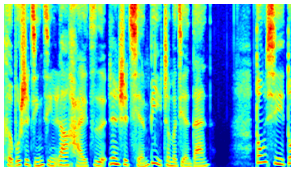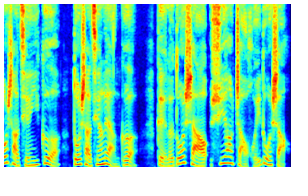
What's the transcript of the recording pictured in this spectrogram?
可不是仅仅让孩子认识钱币这么简单。东西多少钱一个？多少钱两个？给了多少？需要找回多少？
